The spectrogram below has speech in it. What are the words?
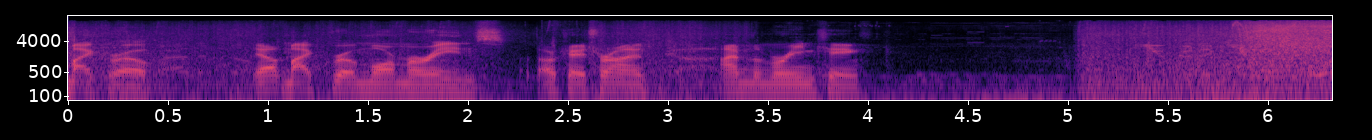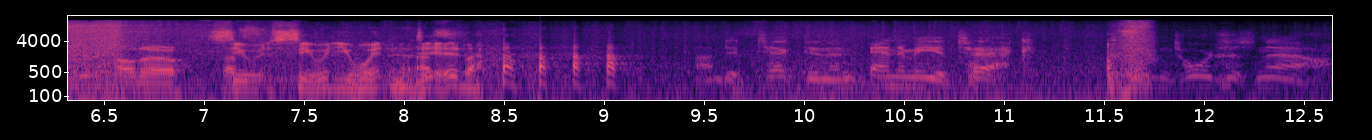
Micro. Yep. Micro more Marines. Okay, trying. I'm the Marine King. Oh no. See what see what you went and did. I'm detecting an enemy attack. Moving towards us now.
